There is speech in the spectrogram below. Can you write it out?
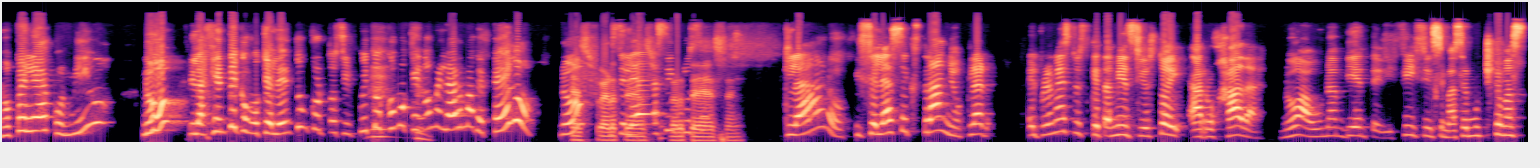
no pelea conmigo, ¿no? Y la gente como que le entra un cortocircuito, como que no me la arma de pedo, ¿no? Es fuerte, es fuerte ese. Claro, y se le hace extraño, claro. El problema de esto es que también si yo estoy arrojada, ¿no? A un ambiente difícil, se me hace mucho más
